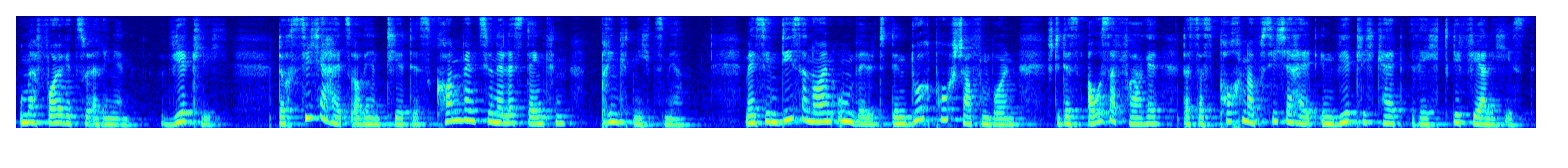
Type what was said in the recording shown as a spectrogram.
um Erfolge zu erringen. Wirklich. Doch sicherheitsorientiertes, konventionelles Denken bringt nichts mehr. Wenn Sie in dieser neuen Umwelt den Durchbruch schaffen wollen, steht es außer Frage, dass das Pochen auf Sicherheit in Wirklichkeit recht gefährlich ist.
